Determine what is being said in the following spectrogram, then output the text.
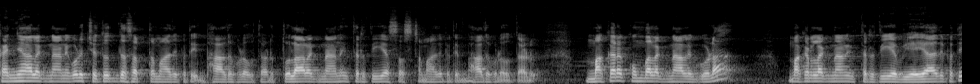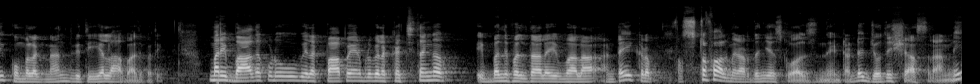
కన్యాలగ్నాన్ని కూడా చతుర్థ సప్తమాధిపతి బాధకుడు అవుతాడు. తృతీయ షష్టమాధిపతి బాధకుడు అవుతాడు. మకర కుంభ లగ్నాలకు కూడా మకర లగ్నానికి తృతీయ వ్యయాధిపతి కుంభలగ్నానికి ద్వితీయ లాభాధిపతి. మరి బాధకుడు వీళ్ళకి పాప అయినప్పుడు వీళ్ళకి ఖచ్చితంగా ఇబ్బంది ఫలితాలు ఇవ్వాలా అంటే ఇక్కడ ఫస్ట్ ఆఫ్ ఆల్ మీరు అర్థం చేసుకోవాల్సింది ఏంటంటే జ్యోతిష్ శాస్త్రాన్ని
